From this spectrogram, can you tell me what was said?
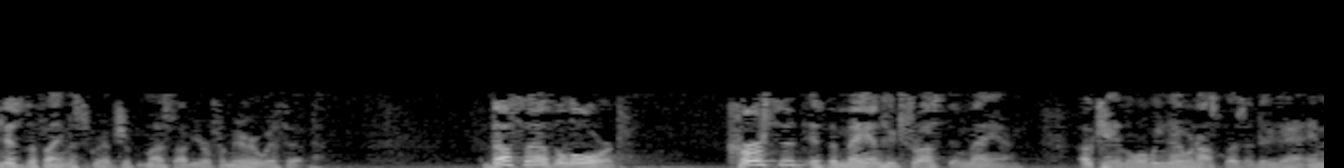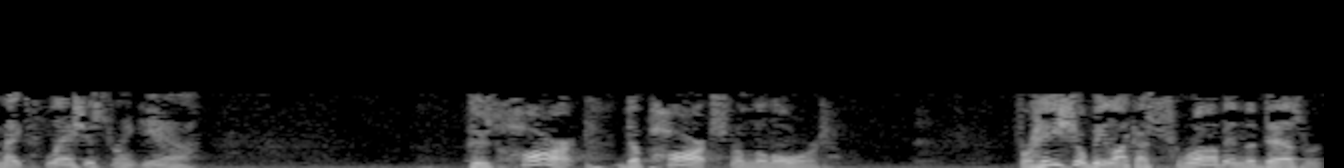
This is a famous scripture. Most of you are familiar with it. Thus says the Lord Cursed is the man who trusts in man. Okay, Lord, we know we're not supposed to do that. And makes flesh his strength. Yeah. Whose heart departs from the Lord. For he shall be like a shrub in the desert.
